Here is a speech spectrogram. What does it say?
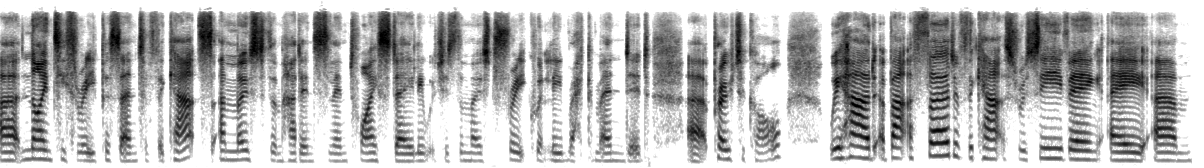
93% uh, of the cats, and most of them had insulin twice daily, which is the most frequently recommended uh, protocol. We had about a third of the cats receiving a, um,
